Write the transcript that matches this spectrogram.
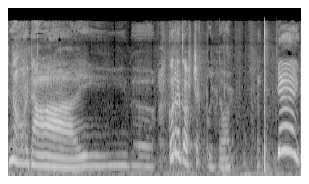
No, I died. Got a checkpoint though. Yay!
